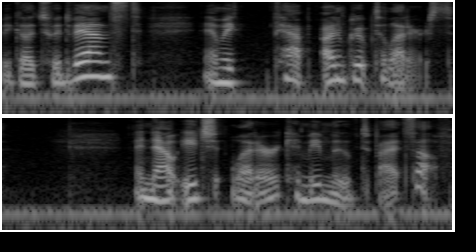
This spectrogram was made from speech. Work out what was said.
we go to Advanced, and we tap Ungroup to Letters and now each letter can be moved by itself.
